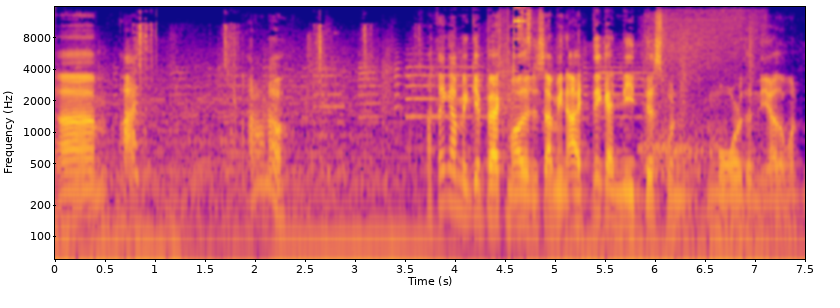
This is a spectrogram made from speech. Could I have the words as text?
Um, I, I don't know. I think I'm gonna get back my other. Dis I mean, I think I need this one more than the other one.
